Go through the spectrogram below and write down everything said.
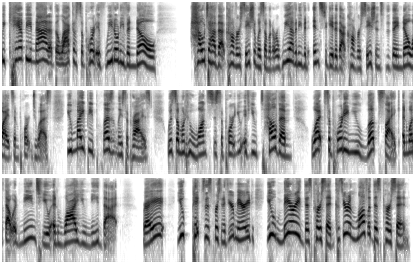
We can't be mad at the lack of support if we don't even know how to have that conversation with someone or we haven't even instigated that conversation so that they know why it's important to us. You might be pleasantly surprised with someone who wants to support you if you tell them what supporting you looks like and what that would mean to you and why you need that, right? You picked this person. If you're married, you married this person because you're in love with this person.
